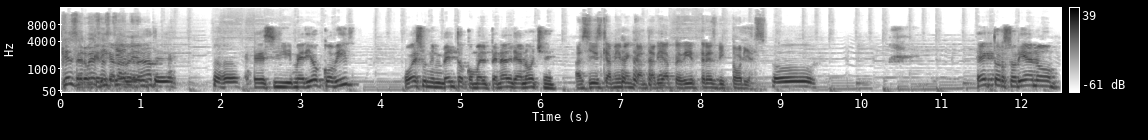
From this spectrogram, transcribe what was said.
¿Qué Pero que diga la verdad, que si me dio COVID o es un invento como el penal de anoche. Así es que a mí me encantaría pedir tres victorias. Oh, Héctor Soriano,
